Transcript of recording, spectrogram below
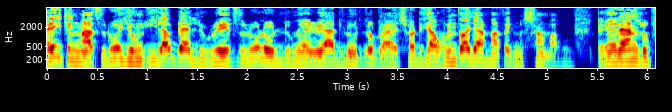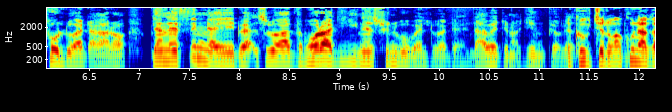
အဲ့ဒီအချိန်မှာ သူတို့ ယုံကြည်လောက်တဲ့လူတွေ သူတို့လို လူငယ်တွေကလိုလောက်လာတဲ့ဆော်ဒီကဝင်သွားကြမှသိမဆန်းပါဘူး တကယ်တမ်း လုပ်ဖို့ လိုအပ်တာကတော့ ပြန်လဲစစ်မြရေးအတွက် အစိုးရသဘောထားကြီးကြီးနဲ့ ဆွေးနွေးဖို့ပဲ လိုအပ်တယ် ဒါပဲ ကျွန်တော်အရင်ပြောပြအခုကျွန်တော်ခုနက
